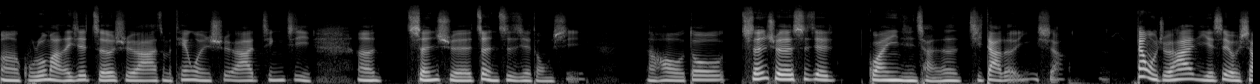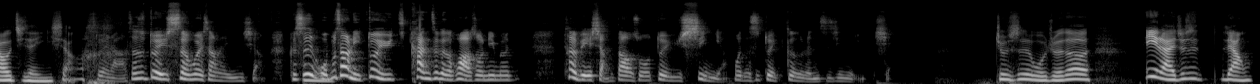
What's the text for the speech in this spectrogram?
呃古罗马的一些哲学啊，什么天文学啊、经济，嗯、神学、政治这些东西，然后都神学的世界观已经产生了极大的影响。嗯但我觉得它也是有消极的影响啊。对啦，这是对于社会上的影响。可是我不知道你对于看这个的话的时候，你有没有特别想到说对于信仰或者是对个人之间的影响？就是我觉得一来就是两，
